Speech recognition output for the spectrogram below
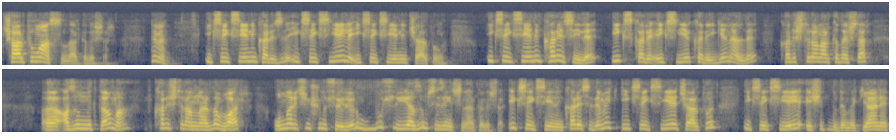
çarpımı aslında arkadaşlar. Değil mi? x eksi y'nin karesi de x eksi y ile x eksi y'nin çarpımı. x eksi y'nin karesi ile x kare eksi y kareyi genelde karıştıran arkadaşlar e, azınlıkta ama karıştıranlar da var. Onlar için şunu söylüyorum. Bu yazım sizin için arkadaşlar. x eksi y'nin karesi demek x eksi y çarpı x eksi y'ye eşit bu demek. Yani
